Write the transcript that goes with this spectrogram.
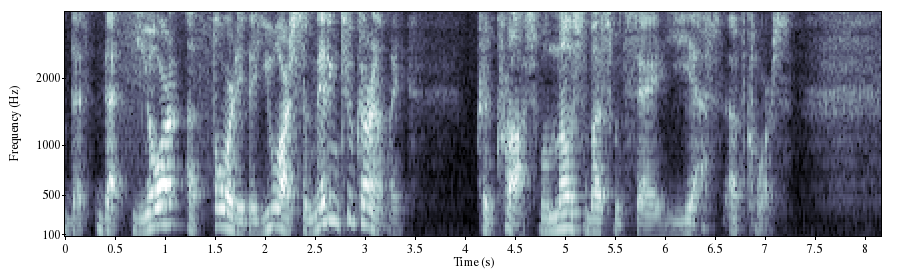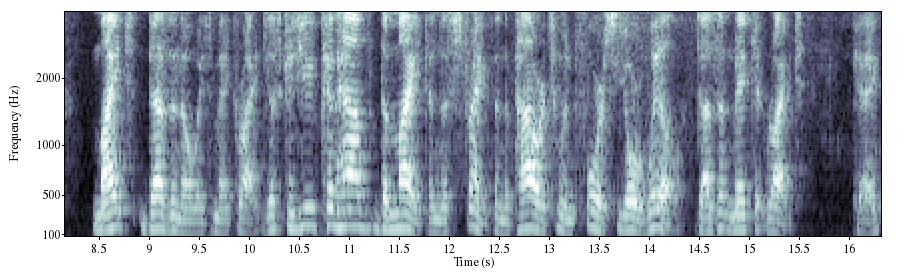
that that your authority that you are submitting to currently could cross? Well, most of us would say yes, of course might doesn't always make right. Just because you can have the might and the strength and the power to enforce your will doesn't make it right. Okay?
